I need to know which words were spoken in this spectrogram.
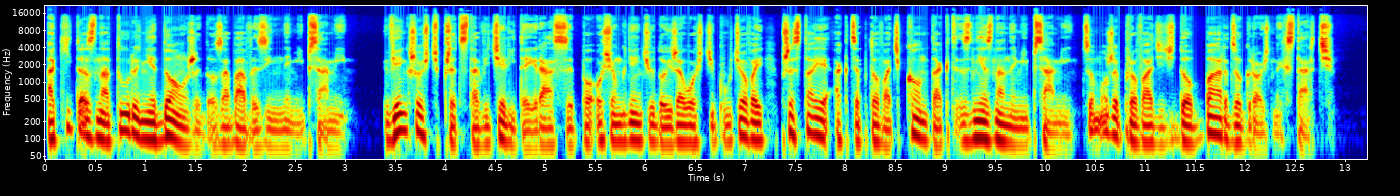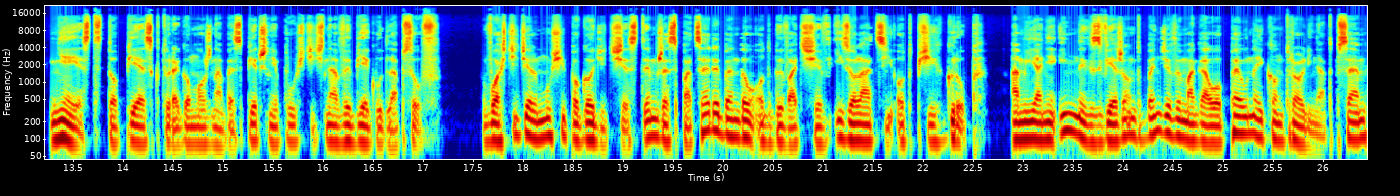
Akita z natury nie dąży do zabawy z innymi psami. Większość przedstawicieli tej rasy po osiągnięciu dojrzałości płciowej przestaje akceptować kontakt z nieznanymi psami, co może prowadzić do bardzo groźnych starć. Nie jest to pies, którego można bezpiecznie puścić na wybiegu dla psów. Właściciel musi pogodzić się z tym, że spacery będą odbywać się w izolacji od psich grup, a mijanie innych zwierząt będzie wymagało pełnej kontroli nad psem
